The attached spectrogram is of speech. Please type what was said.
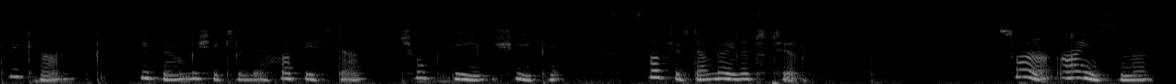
Tekrar ipimi bu şekilde hafiften çok değil şu ipi hafiften böyle tutuyorum. Sonra aynısını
